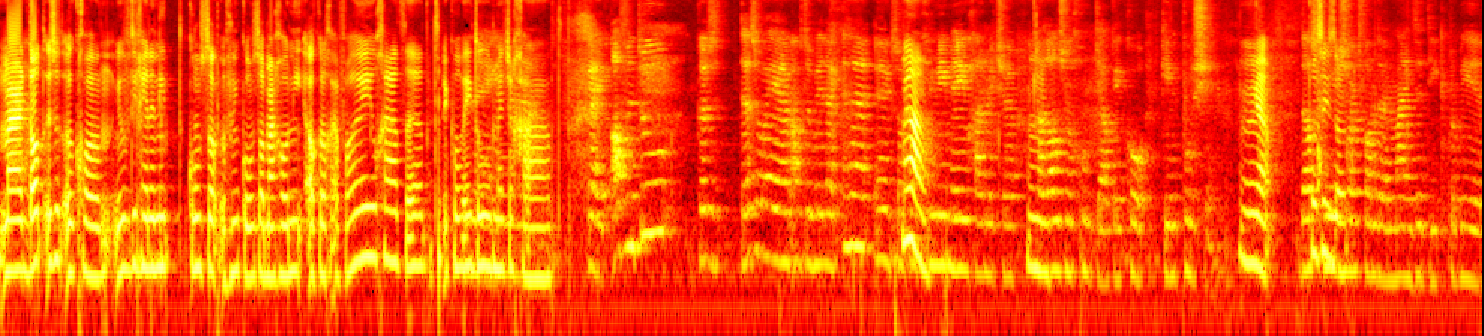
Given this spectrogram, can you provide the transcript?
Maar dat is het ook gewoon. Je hoeft diegene niet constant, of niet constant, maar gewoon niet elke dag even van... Hé, hey, hoe gaat het? Ik wil weten hoe het met je gaat. Kijk, af en toe, because that's who I am, af en toe ben like, eh, eh, ik zal Ja. gewoon niet mee, het met je? Gaat alles nog goed? Ja, oké, cool. Keep pushing. Ja. Dat is Precies een soort van de mindset die ik probeer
